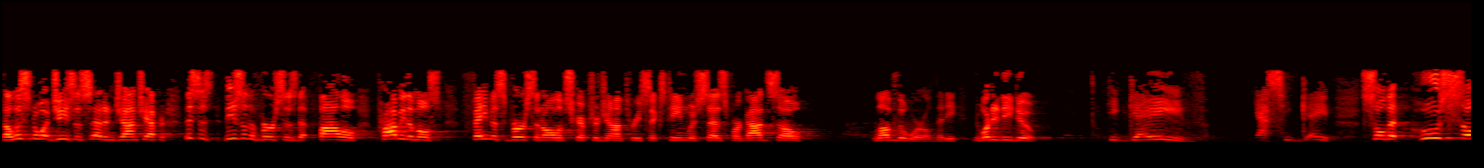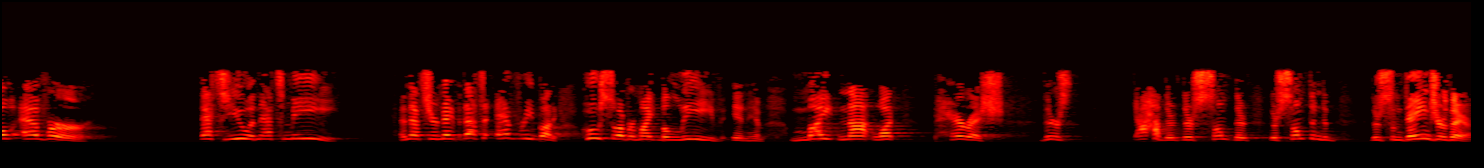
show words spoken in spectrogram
Now listen to what Jesus said in John chapter. This is these are the verses that follow probably the most famous verse in all of Scripture, John 3:16, which says, "For God so loved the world that he what did he do? He gave. Yes, he gave. So that whosoever that's you and that's me. And that's your neighbor. That's everybody. Whosoever might believe in him might not what perish. There's God, there, there's some there, there's something to there's some danger there,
